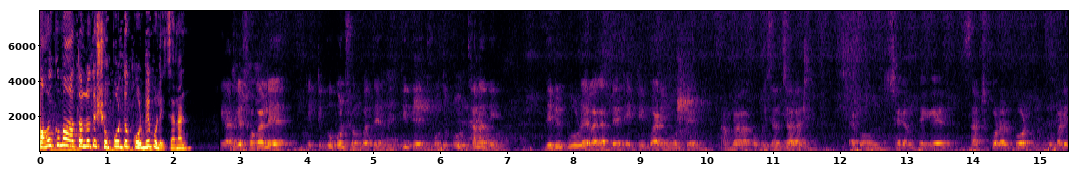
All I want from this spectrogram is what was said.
মহকুমা আদালতে সোপর্দ করবে বলে জানান। আজকে সকালে একটি গোপন সংবাদের ভিত্তিতে মধুপুর থানাধীন দেবীপুর এলাকাতে একটি বাড়ির মধ্যে আমরা অভিযান চালাই এবং সেখান থেকে সার্চ করার পর বাড়ি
